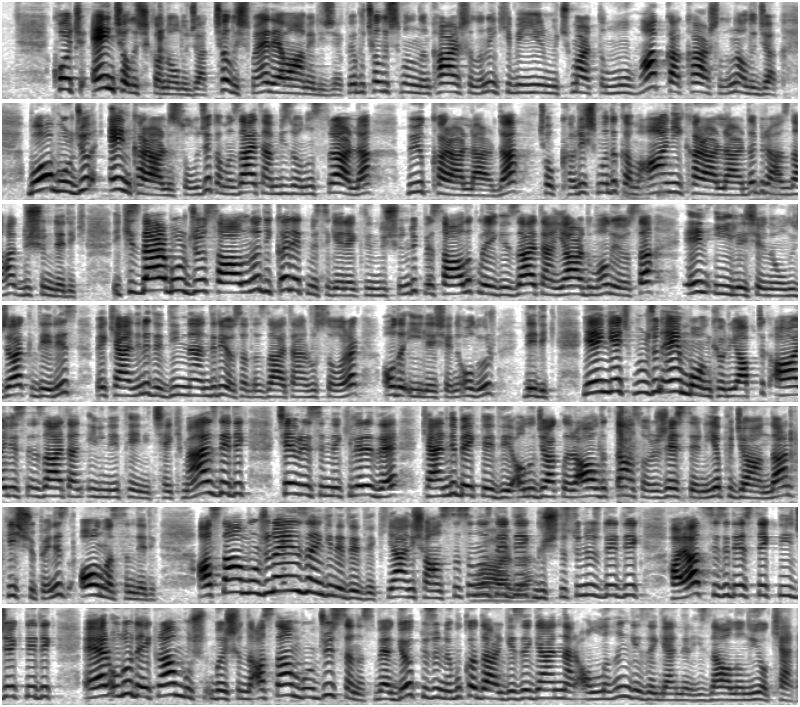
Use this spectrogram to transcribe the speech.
Koç en çalışkan olacak, çalışmaya devam edecek ve bu çalışmanın karşılığını 2023 Mart'ta muhakkak karşılığını alacak. Boğa burcu en kararlısı olacak ama zaten biz onu ısrarla büyük kararlarda çok karışmadık ama ani kararlarda biraz daha düşün dedik. İkizler Burcu sağlığına dikkat etmesi gerektiğini düşündük ve sağlıkla ilgili zaten yardım alıyorsa en iyileşeni olacak deriz ve kendini de dinlendiriyorsa da zaten Rus olarak o da iyileşeni olur dedik. Yengeç Burcu'nun en bonkörü yaptık. Ailesine zaten elini eteğini çekmez dedik. Çevresindekilere de kendi beklediği alacakları aldıktan sonra jestlerini yapacağından hiç şüpheniz olmasın dedik. Aslan Burcu'na en zengini dedik. Yani şanslısınız Vay be. dedik, güçlüsünüz dedik. Hayat sizi destekleyecek dedik. Eğer olur da ekran baş- başında Aslan Burcuysanız ve gökyüzünde bu kadar gezegenler Allah'ın gezegenleri hizalanıyorken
